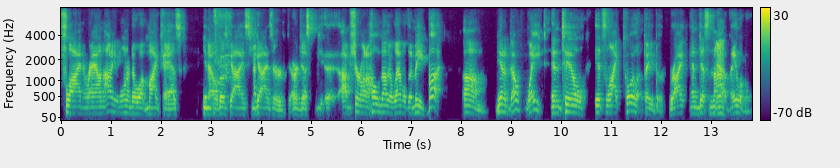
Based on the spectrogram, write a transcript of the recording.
flying around. I don't even want to know what Mike has. You know, those guys. You guys are are just, uh, I'm sure, on a whole nother level than me. But um, you know, don't wait until it's like toilet paper, right? And just not available.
